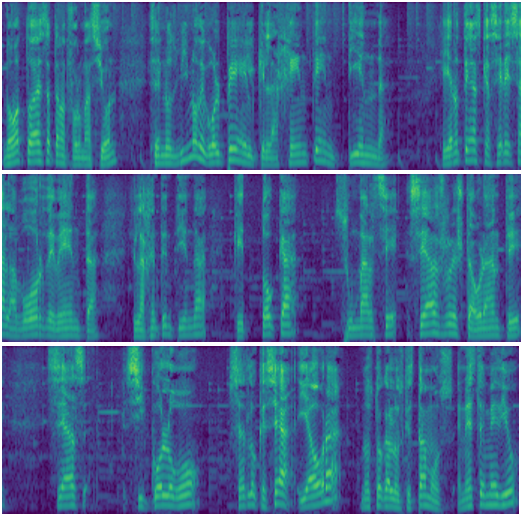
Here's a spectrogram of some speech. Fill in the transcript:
no toda esta transformación se nos vino de golpe el que la gente entienda que ya no tengas que hacer esa labor de venta, que la gente entienda que toca sumarse, seas restaurante, seas psicólogo, seas lo que sea. Y ahora nos toca a los que estamos en este medio,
